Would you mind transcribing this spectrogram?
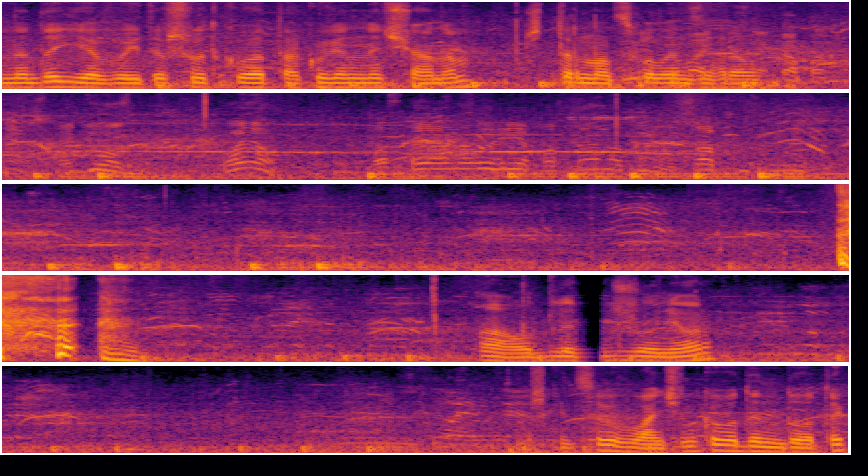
Не дає вийти в швидку атаку вінничанам. 14 хвилин зіграв. Пока поменяешь, надежно. Понял? Постоянно в игре, постоянно думай, шапку сними. Аут для Джуніор. Башкінцев Іванченко в один дотик.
